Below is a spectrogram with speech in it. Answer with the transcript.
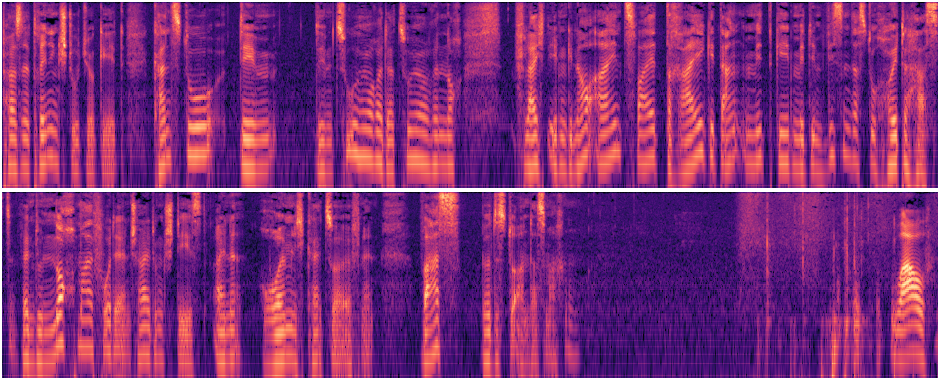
Personal Training Studio geht, kannst du dem dem Zuhörer, der Zuhörerin noch vielleicht eben genau ein, zwei, drei Gedanken mitgeben mit dem Wissen, das du heute hast, wenn du nochmal vor der Entscheidung stehst, eine Räumlichkeit zu eröffnen. Was würdest du anders machen? Wow.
